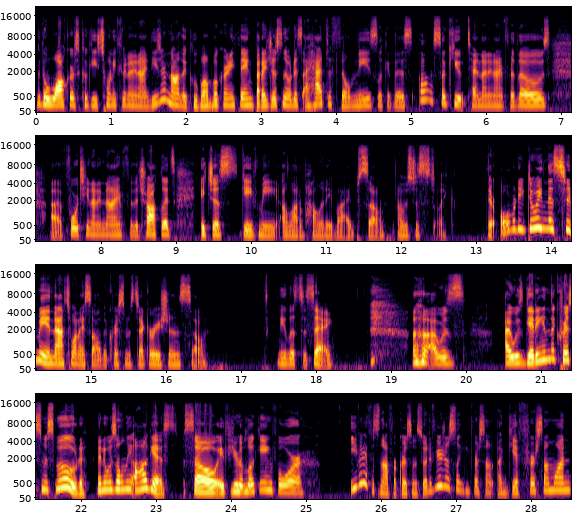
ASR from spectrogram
the Walker's cookies, twenty three ninety nine. These are not in the coupon book or anything, but I just noticed I had to film these. Look at this. Oh, so cute. Ten ninety nine for those, uh, fourteen ninety nine for the chocolates. It just gave me a lot of holiday vibes. So I was just like, they're already doing this to me. And that's when I saw the Christmas decorations. So, needless to say, I was. I was getting in the Christmas mood and it was only August. So if you're looking for even if it's not for Christmas, but if you're just looking for some a gift for someone,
